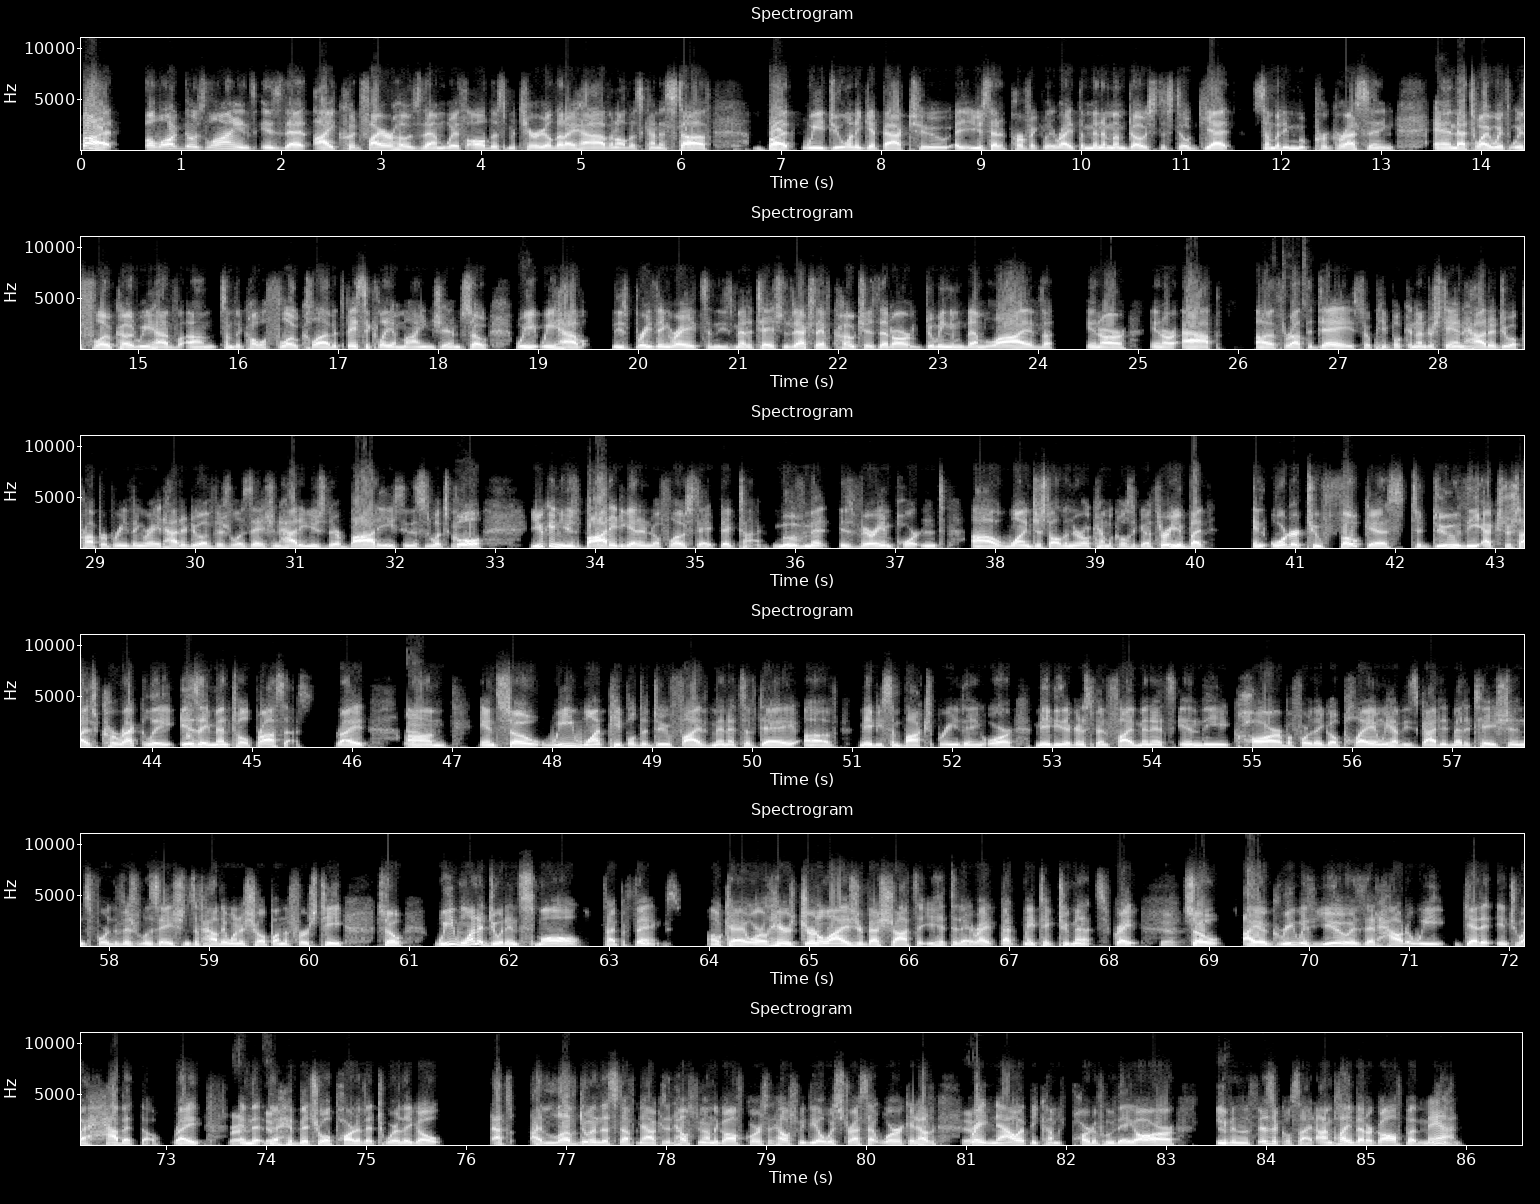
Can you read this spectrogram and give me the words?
but along those lines is that I could fire hose them with all this material that I have and all this kind of stuff. But we do want to get back to, uh, you said it perfectly, right? The minimum dose to still get somebody progressing and that's why with with Flowcode we have um, something called a flow club it's basically a mind gym so we we have these breathing rates and these meditations we actually have coaches that are doing them live in our in our app uh, throughout the day so people can understand how to do a proper breathing rate, how to do a visualization, how to use their body. See, this is what's mm-hmm. cool. you can use body to get into a flow state big time. Movement is very important. Uh, one, just all the neurochemicals that go through you, but in order to focus to do the exercise correctly is a mental process, right? Yeah. Um, and so we want people to do five minutes of day of maybe some box breathing, or maybe they're going to spend five minutes in the car before they go play. And we have these guided meditations for the visualizations of how they want to show up on the first tee. So we want to do it in small type of things. Okay. Or here's journalize your best shots that you hit today, right? That may take two minutes. Great. Yeah. So I agree with you is that how do we get it into a habit though, right? right. And the, yep. the habitual part of it to where they go, that's I love doing this stuff now because it helps me on the golf course. It helps me deal with stress at work. It helps. Great. Now it becomes part of who they are, yeah. even the physical side. I'm playing better golf, but man,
